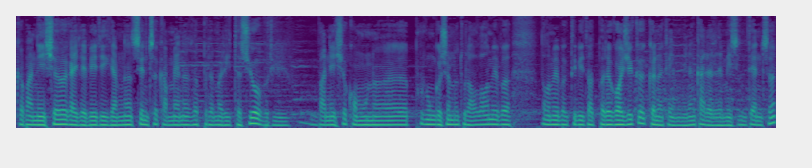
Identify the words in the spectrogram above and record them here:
que va néixer gairebé, diguem-ne, sense cap mena de premeditació, va néixer com una prolongació natural de la meva, de la meva activitat pedagògica, que en aquell moment encara era més intensa,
